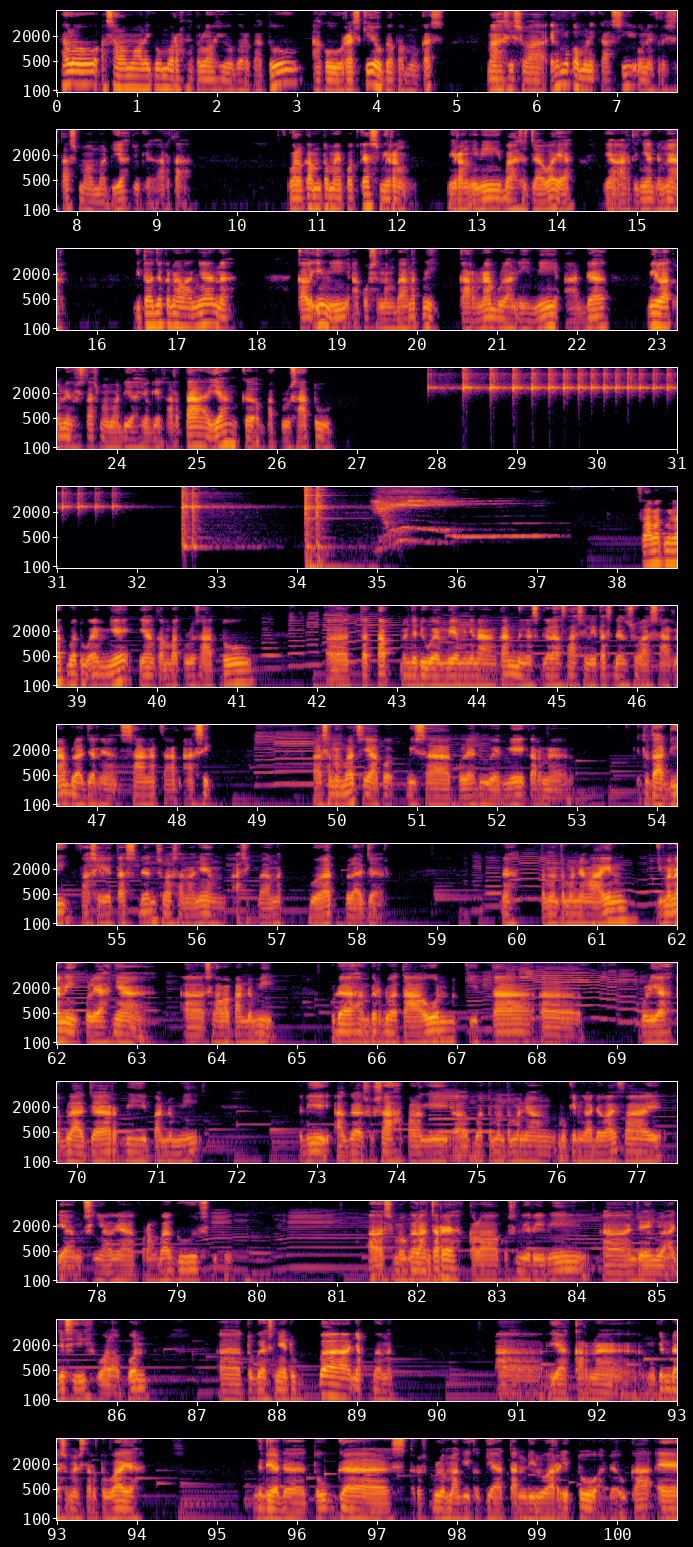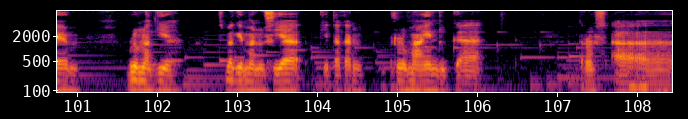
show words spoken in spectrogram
Halo, Assalamualaikum warahmatullahi wabarakatuh. Aku Reski Yoga Pamungkas, mahasiswa Ilmu Komunikasi Universitas Muhammadiyah Yogyakarta. Welcome to my podcast Mireng. Mireng ini bahasa Jawa ya, yang artinya dengar. Gitu aja kenalannya. Nah, kali ini aku senang banget nih, karena bulan ini ada Milad Universitas Muhammadiyah Yogyakarta yang ke-41. Selamat milad buat UMY yang ke-41 uh, tetap menjadi UMY yang menyenangkan dengan segala fasilitas dan suasana belajarnya sangat-sangat asik. Uh, seneng banget sih aku bisa kuliah di UMY karena itu tadi fasilitas dan suasananya yang asik banget buat belajar. Nah, teman-teman yang lain gimana nih kuliahnya uh, selama pandemi? Udah hampir 2 tahun kita uh, kuliah atau belajar di pandemi. Jadi agak susah apalagi uh, buat teman-teman yang mungkin gak ada wifi yang sinyalnya kurang bagus gitu. Uh, semoga lancar ya. Kalau aku sendiri ini uh, enjoy enjoy aja sih walaupun uh, tugasnya itu banyak banget. Uh, ya karena mungkin udah semester tua ya jadi ada tugas terus belum lagi kegiatan di luar itu ada UKM belum lagi ya sebagai manusia kita kan perlu main juga. Terus uh,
